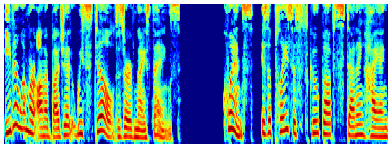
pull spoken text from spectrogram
Even when we're on a budget, we still deserve nice things. Quince is a place to scoop up stunning high end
